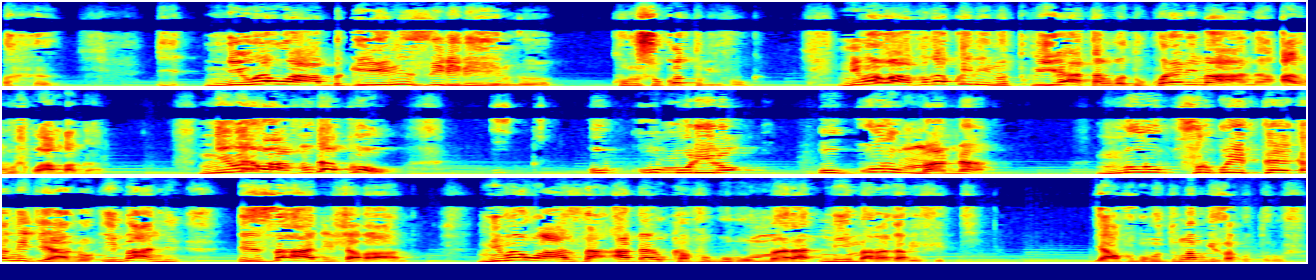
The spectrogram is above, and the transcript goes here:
Niwe wabwiriza ibi bintu kurusha uko tubivuga. Niwe wavuga ko ibintu twirata ngo dukorere imana ari ubushwambagara? Niwe wavuga ko umuriro ugurumana n'urupfu rw'iteka nk'igihano imana izahanisha abantu? Niwe waza agaruka avuga ubumara n'imbaraga bifite? Yavuga ubutumwa bwiza kuturusha.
